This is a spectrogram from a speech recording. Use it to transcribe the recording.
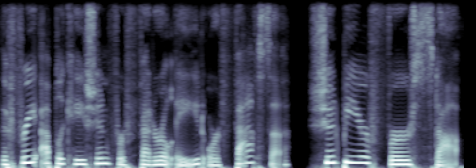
the free application for federal aid or FAFSA should be your first stop.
